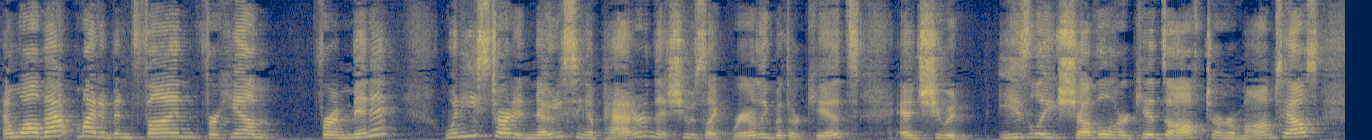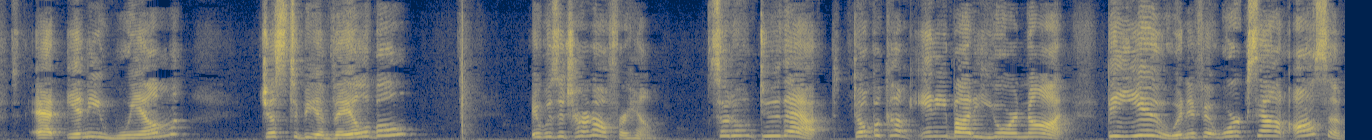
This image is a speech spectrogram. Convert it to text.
And while that might have been fun for him for a minute, when he started noticing a pattern that she was like rarely with her kids and she would easily shovel her kids off to her mom's house at any whim just to be available, it was a turnoff for him. So don't do that. Don't become anybody you're not. Be you. And if it works out, awesome.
